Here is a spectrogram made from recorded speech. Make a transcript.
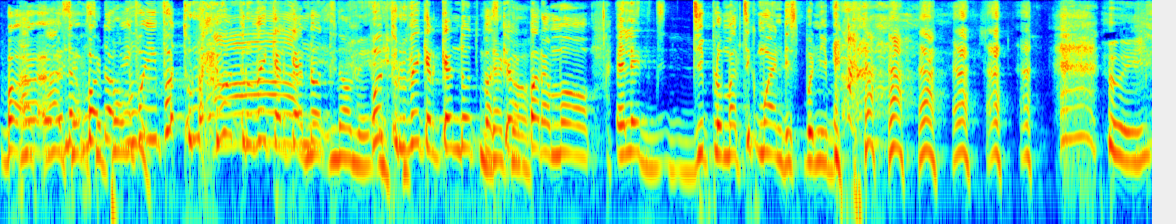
bon, Ah, euh, ah, non, il, faut, il faut trouver, il faut Ah, trouver quelqu'un d'autre. non, mais- Il faut trouver quelqu'un d'autre parce qu'apparemment, elle est di- diplomatiquement indisponible. Oui.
